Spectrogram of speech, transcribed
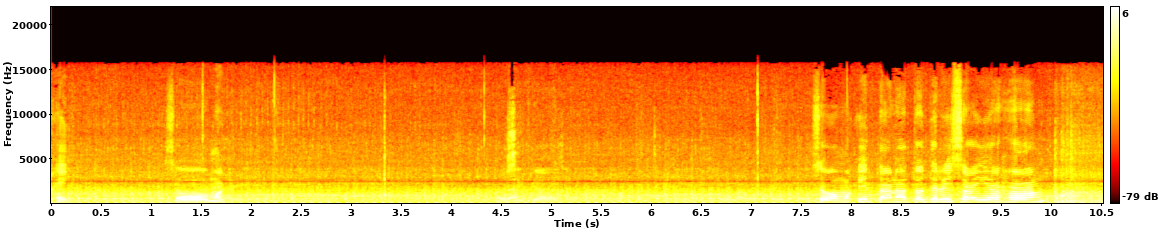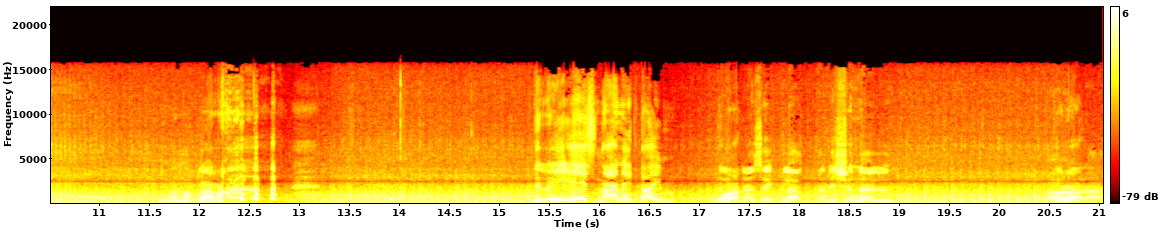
Okay. So, mag. So makita na to diri sa iyahang Di man maklaro. diri is nanay time, di Oh, ba? nasa clock additional. Oh, wala.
